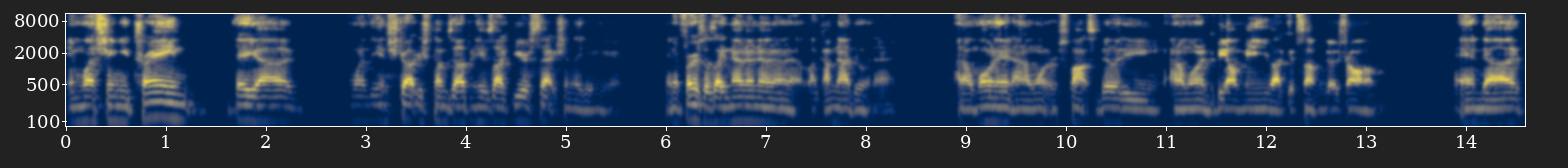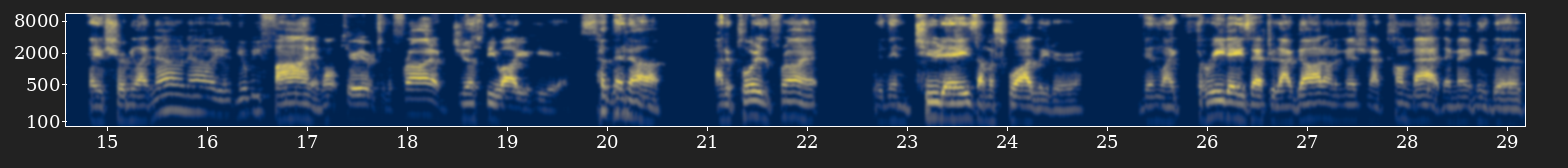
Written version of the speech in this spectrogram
in Western Ukraine, they uh, one of the instructors comes up and he was like, "You're a section leader here." And at first, I was like, "No, no, no, no, no! Like, I'm not doing that. I don't want it. I don't want the responsibility. I don't want it to be on me. Like, if something goes wrong." And uh, they assured me like, no, no, you, you'll be fine. It won't carry over to the front. It'll just be while you're here. So then uh, I deployed to the front. Within two days, I'm a squad leader. Then like three days after that, I got on a mission. I come back. They made me the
